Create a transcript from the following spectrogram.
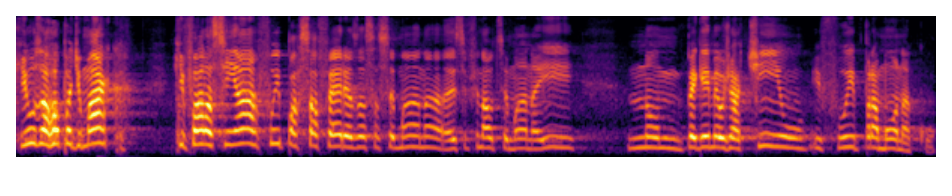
que usa roupa de marca, que fala assim: ah, fui passar férias essa semana, esse final de semana aí, não, peguei meu jatinho e fui para Mônaco.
